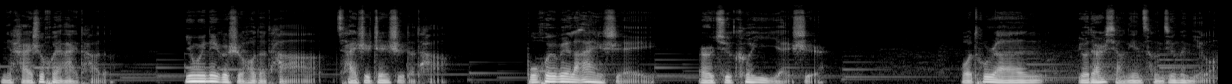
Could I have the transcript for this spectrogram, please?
你还是会爱他的，因为那个时候的他才是真实的他，不会为了爱谁而去刻意掩饰。我突然有点想念曾经的你了。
